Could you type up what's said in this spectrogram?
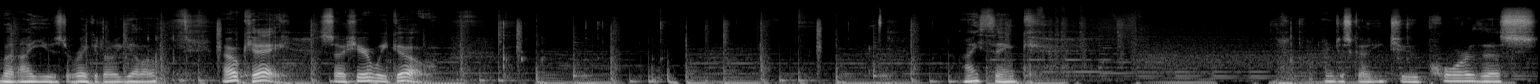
but I used a regular yellow. Okay, so here we go. I think I'm just going to pour this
